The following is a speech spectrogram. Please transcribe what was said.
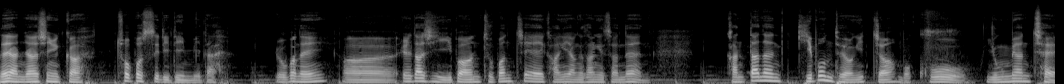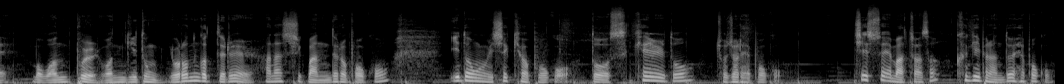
네, 안녕하십니까. 초보 3D입니다. 요번에 어, 1-2번 두 번째 강의 영상에서는 간단한 기본 도형 있죠. 뭐 구, 육면체, 뭐 원뿔, 원기둥 요런 것들을 하나씩 만들어 보고 이동을 시켜 보고 또 스케일도 조절해 보고 치수에 맞춰서 크기 변환도 해 보고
